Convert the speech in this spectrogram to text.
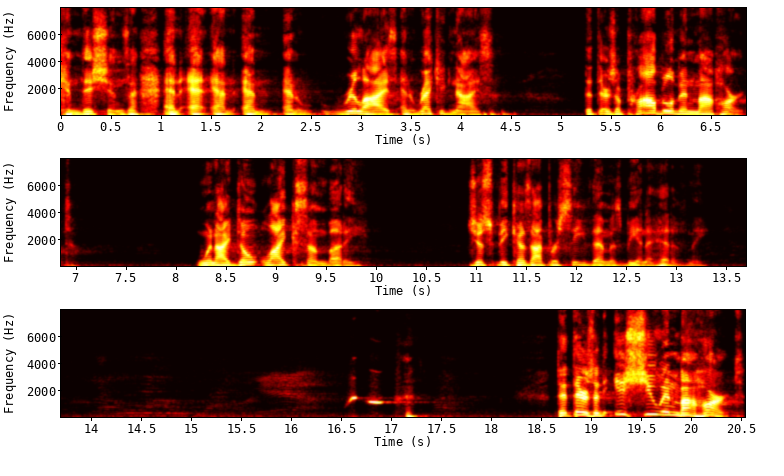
conditions and, and, and, and, and realize and recognize that there's a problem in my heart when I don't like somebody just because I perceive them as being ahead of me. that there's an issue in my heart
